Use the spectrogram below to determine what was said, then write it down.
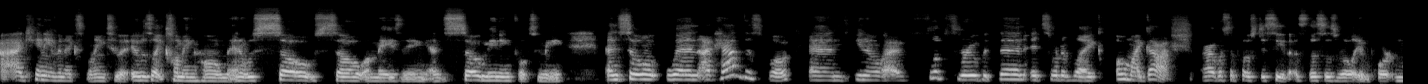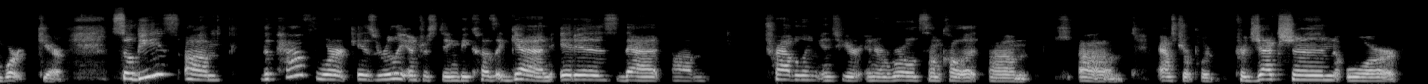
I can't even explain to it. It was like coming home, and it was so so amazing and so meaningful to me. And so when I've had this book, and you know I've flipped through, but then it's sort of like, oh my gosh, I was supposed to see this. This is really important work here. So these um, the path work is really interesting because again, it is that um, traveling into your inner world. Some call it um, um, astral pro- projection or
